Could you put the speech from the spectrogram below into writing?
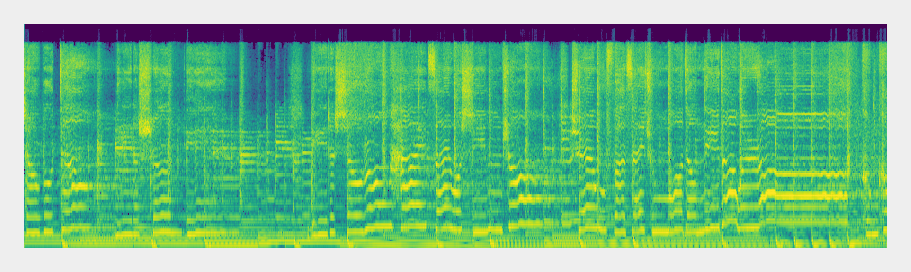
找不到你的身影。你的笑容还在我心中，却无法再触摸到你的温柔。空空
